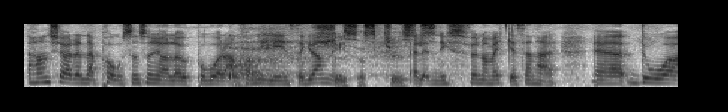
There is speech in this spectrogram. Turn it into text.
han kör den där posen som jag la upp på vår familje-instagram nyss. Jesus. Eller nyss, för någon vecka sedan här. Eh, då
